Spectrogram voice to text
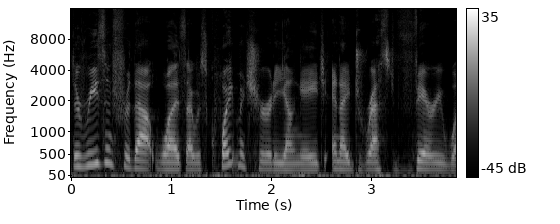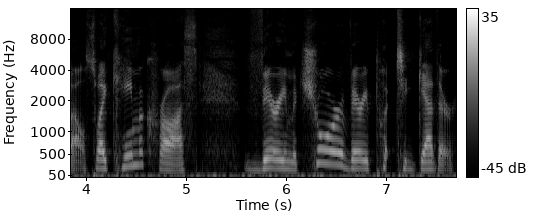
The reason for that was I was quite mature at a young age and I dressed very well. So I came across very mature, very put together.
